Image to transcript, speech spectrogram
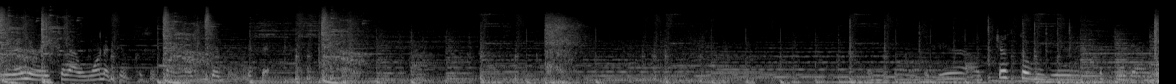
I it anyway because I wanted to, because it's not as good than to say. Anything over here? I'll just over here, stick me down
